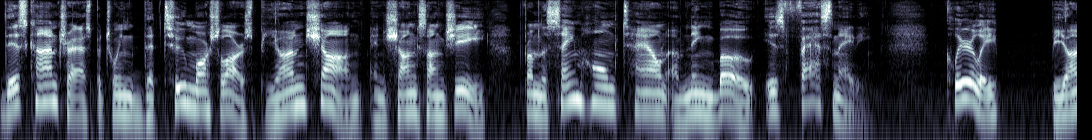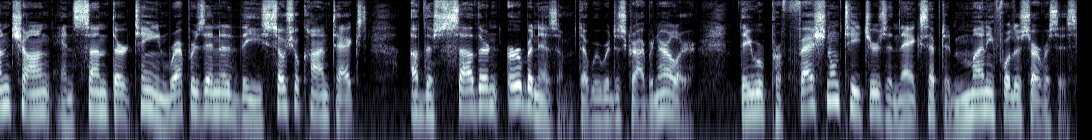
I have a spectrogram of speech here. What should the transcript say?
This contrast between the two martial artists, Bian Shang and Shang Sangji, from the same hometown of Ningbo is fascinating. Clearly, Bian Chang and Sun 13 represented the social context of the southern urbanism that we were describing earlier. They were professional teachers and they accepted money for their services.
